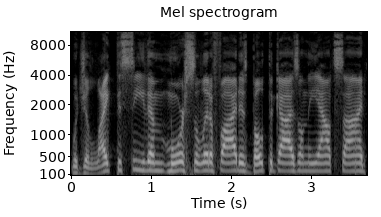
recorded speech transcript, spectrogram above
Would you like to see them more solidified as both the guys on the outside?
